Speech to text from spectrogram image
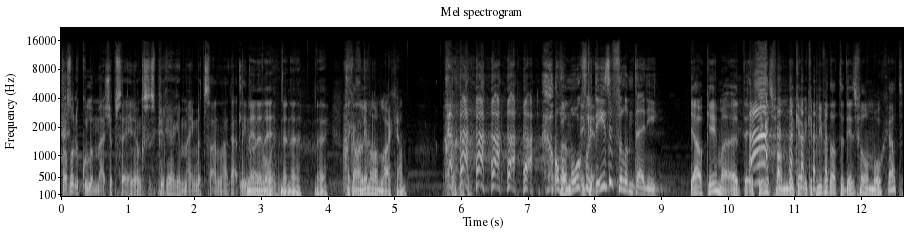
Dat zou een coole mashup zijn, jongens. Suspiria gemengd met Silent Deadly Nee, nee, nee, nee, nee, nee. Dat kan alleen maar omlaag gaan. Of Dan- omhoog ik- voor deze film, Danny. Ja, oké, maar het, het ding is van, ik heb, ik heb liever dat deze film omhoog gaat, dan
